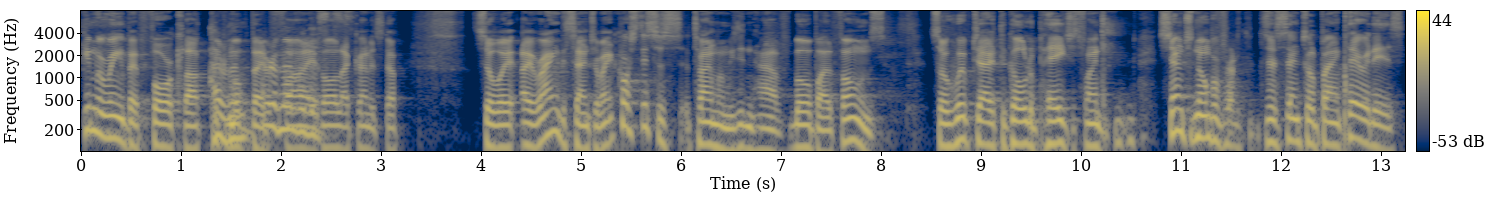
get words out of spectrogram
give him a ring about four o'clock, pick him up about five, this. all that kind of stuff. So I, I rang the central bank. Of course, this is a time when we didn't have mobile phones. So I whipped out the golden pages, find the central number for the central bank. There it is.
